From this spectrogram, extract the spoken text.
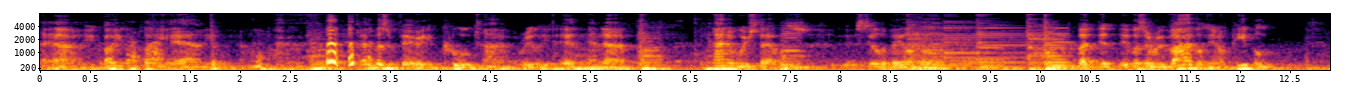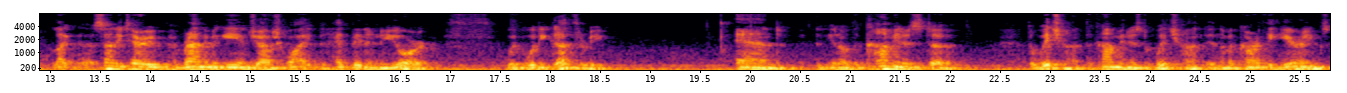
yeah. You, oh, you can play, yeah. It was a very cool time, really, and, and uh, I kind of wish that was still available. But it, it was a revival. You know, people like uh, Sonny Terry, Brownie McGhee, and Josh White had been in New York with Woody Guthrie, and you know the communist, uh, the witch hunt, the communist witch hunt in the McCarthy hearings,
